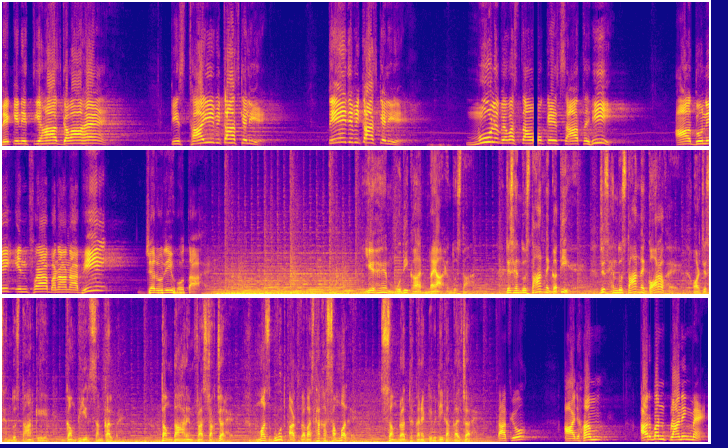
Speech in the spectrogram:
लेकिन इतिहास गवाह है कि स्थायी विकास के लिए, तेज विकास के लिए, मूल व्यवस्थाओं के साथ ही आधुनिक इंफ्रा बनाना भी ज़रूरी होता है। ये है मोदी का नया हिंदुस्तान, जिस हिंदुस्तान में गति है, जिस हिंदुस्तान में गौरव है और जिस हिंदुस्तान के गंभीर संकल्प है। दमदार इंफ्रास्ट्रक्चर है। मज़बूत अर्थव्यवस्था का संबल है। समृद्ध कनेक्टिविटी का कल्चर है। साथियों, आज हम अर्बन प्लानिंग में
